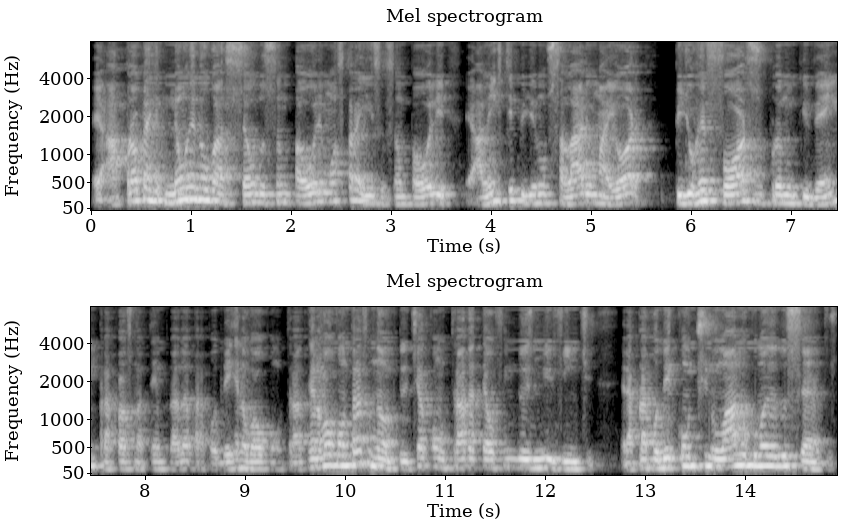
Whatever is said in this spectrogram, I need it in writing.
É, a própria não renovação do São Paulo mostra isso. O São Paulo, além de ter pedido um salário maior, pediu reforços para o ano que vem, para a próxima temporada, para poder renovar o contrato. Renovar o contrato não, porque ele tinha contrato até o fim de 2020. Era para poder continuar no comando do Santos.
